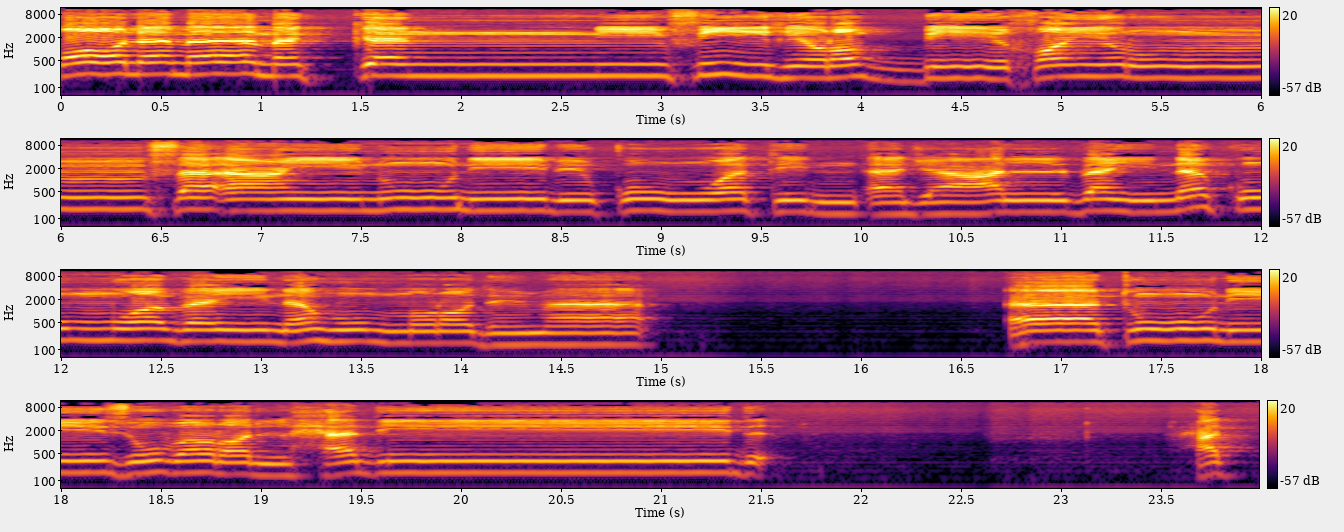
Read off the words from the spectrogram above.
قال ما مكني فيه ربي خير فاعينوني بقوه اجعل بينكم وبينهم ردما. آتوني زبر الحديد. حتى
